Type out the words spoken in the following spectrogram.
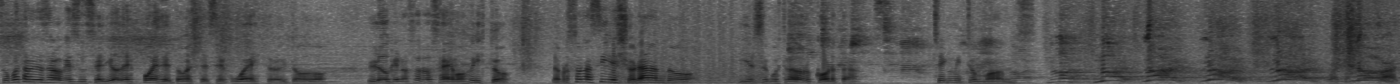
supuestamente es algo que sucedió después de todo este secuestro y todo lo que nosotros habíamos visto. La persona sigue llorando y el secuestrador corta. Take me to moms. No, no, no, no, no, What the fuck?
